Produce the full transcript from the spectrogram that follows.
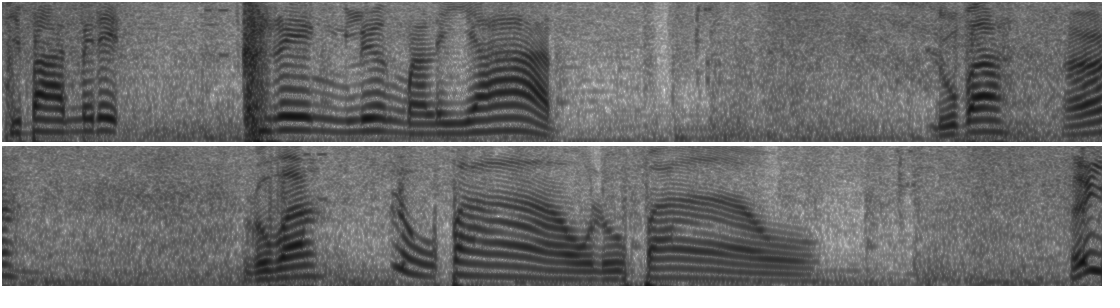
ที่บ้านไม่ได้เคร่งเรื่องมารยาทรู้ปะฮะรู้ปะรู้เปล่ารู้เปล่าเฮ้ย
